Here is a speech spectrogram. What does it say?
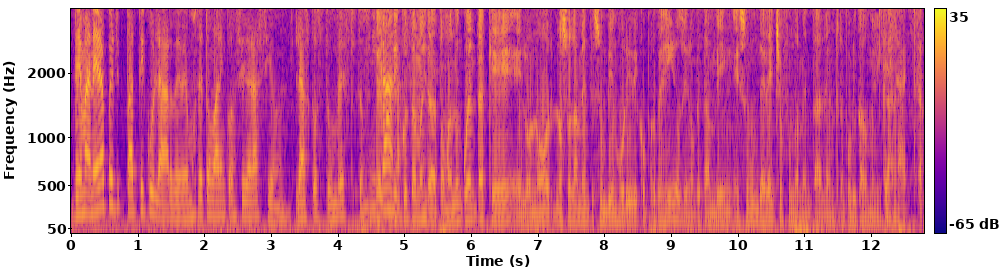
de manera particular debemos de tomar en consideración las costumbres dominicanas. Disculpe, magistrada, tomando en cuenta que el honor no solamente es un bien jurídico protegido, sino que también es un derecho fundamental en República Dominicana. Exacto.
